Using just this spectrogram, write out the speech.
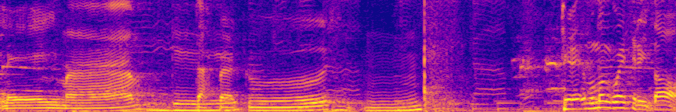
Le Imam, cah bagus. Hmm Derek memang kowe cerita.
